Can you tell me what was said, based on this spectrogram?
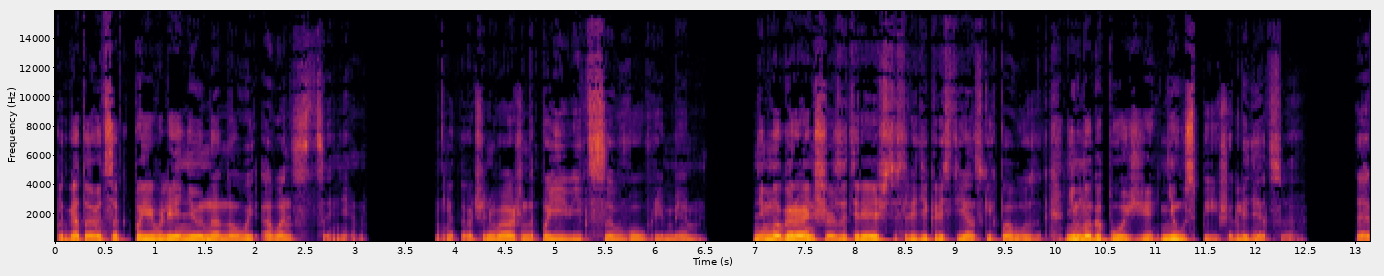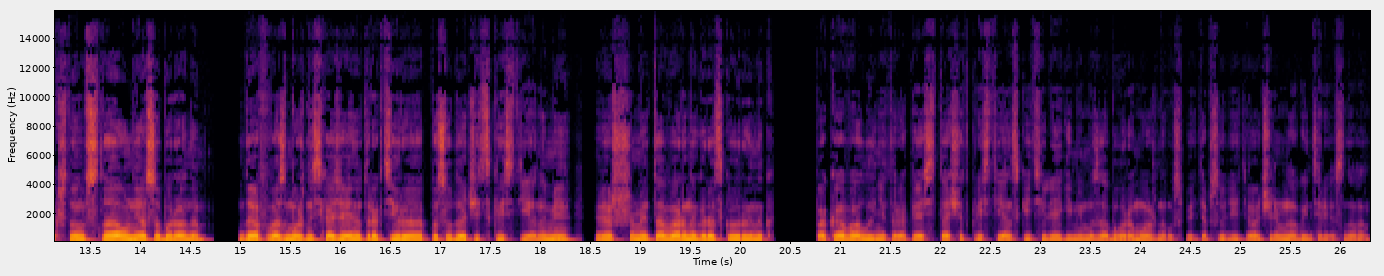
подготовиться к появлению на новой авансцене. Это очень важно, появиться вовремя. Немного раньше затеряешься среди крестьянских повозок, немного позже не успеешь оглядеться. Так что он встал не особо рано, дав возможность хозяину трактира посудачить с крестьянами, везшими товар на городской рынок. Пока валы, не торопясь, тащат крестьянские телеги мимо забора, можно успеть обсудить очень много интересного.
